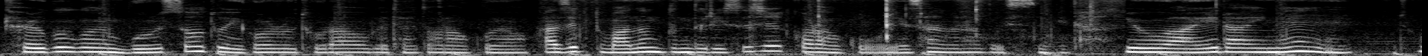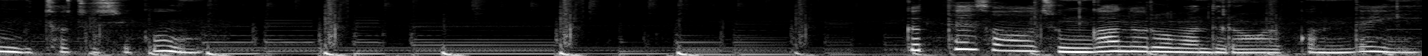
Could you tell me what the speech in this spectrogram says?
결국은 뭘 써도 이걸로 돌아오게 되더라고요. 아직도 많은 분들이 쓰실 거라고 예상을 하고 있습니다. 이 아이라인을 좀 묻혀주시고 끝에서 중간으로만 들어갈 건데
